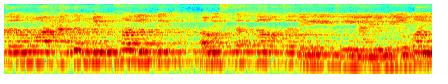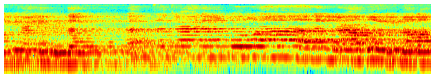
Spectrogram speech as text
علمته أحدا من خلقك أو استأثرت به في علم الغيب عندك أن تجعل القرآن العظيم رب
